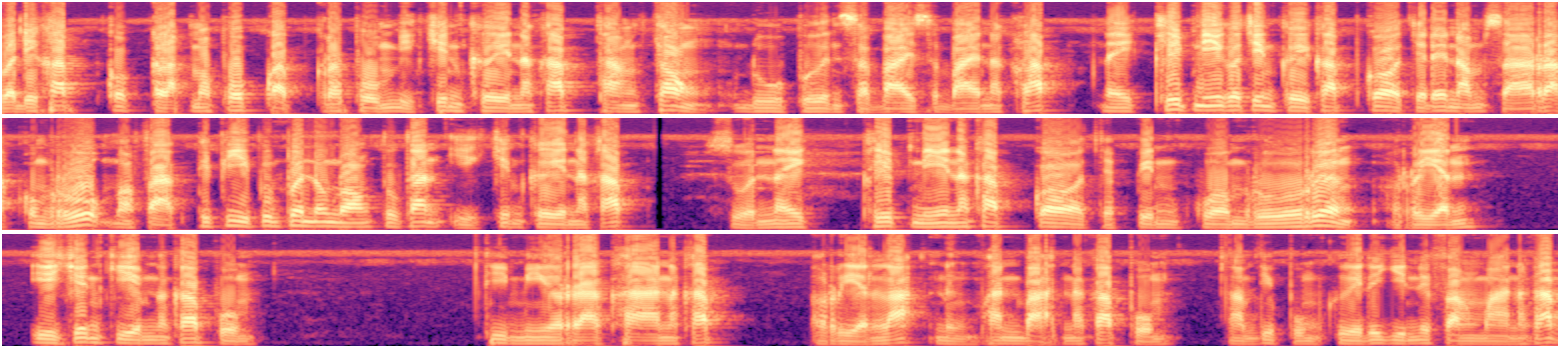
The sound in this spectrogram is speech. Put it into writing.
วัสดีครับก็กลับมาพบกับกระผมอีกเช่นเคยนะครับ ทางช่องดูเพลินสบายสบายนะครับ ในคลิปนี้ก็เช่นเคยครับ ก็จะได้นำสาระความรู้มาฝากพี่ๆเพื่อนๆน้องๆทุกท่านอีกเช่นเคยนะครับ ส่วนในคลิปนี้นะครับ ก็จะเป็นความรู้เรื่องเหรียญอีเช่นเกมนะครับ ผม ที่มีราคานะครับเหรียญละ 1,000 บาทนะครับ ผมตามที่ผมเคยได้ยินได้ฟังมานะครับ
